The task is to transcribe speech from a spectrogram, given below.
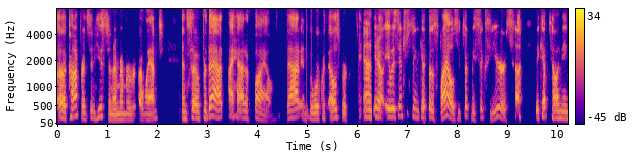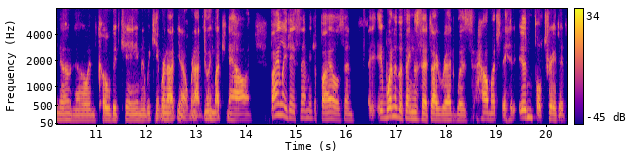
a conference in Houston. I remember I went. And so for that, I had a file that and the work with Ellsberg. And, you know, it was interesting to get those files. It took me six years. they kept telling me, no, no. And COVID came and we can't, we're not, you know, we're not doing much now. And finally they sent me the files. And it, one of the things that I read was how much they had infiltrated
